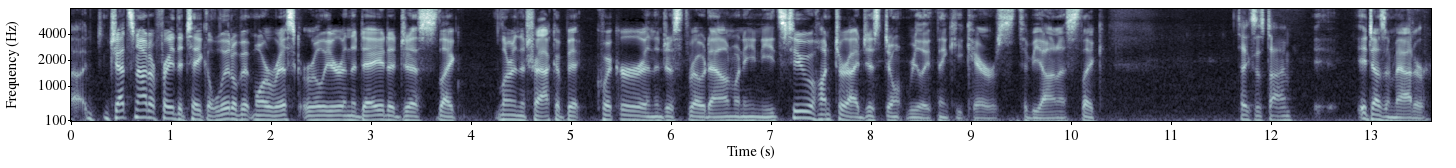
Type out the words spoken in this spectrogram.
Uh, Jett's not afraid to take a little bit more risk earlier in the day to just like learn the track a bit quicker and then just throw down when he needs to. Hunter, I just don't really think he cares, to be honest. Like, Takes his time. it doesn't matter.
